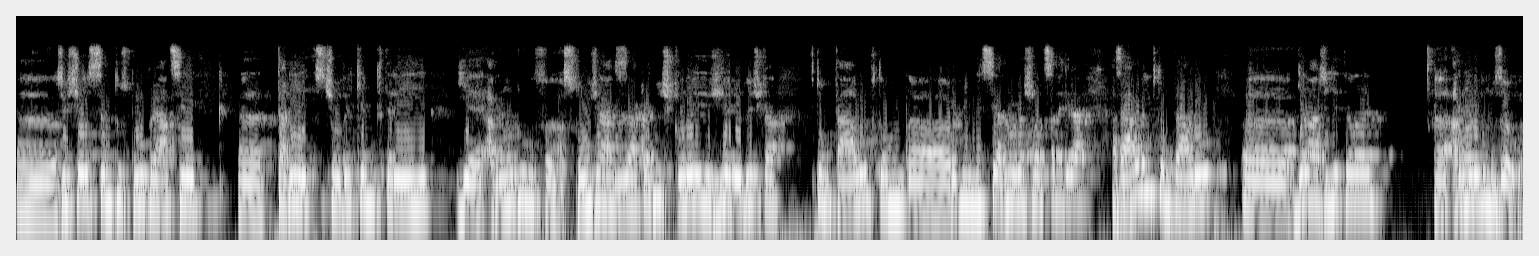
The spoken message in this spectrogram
Uh, řešil jsem tu spolupráci uh, tady s člověkem, který je Arnoldův spolužák ze základní školy, žije do dneška v tom tálu, v tom uh, rodném městě Arnolda Schwarzeneggera a zároveň v tom tálu uh, dělá ředitele uh, Arnoldovu muzeu.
